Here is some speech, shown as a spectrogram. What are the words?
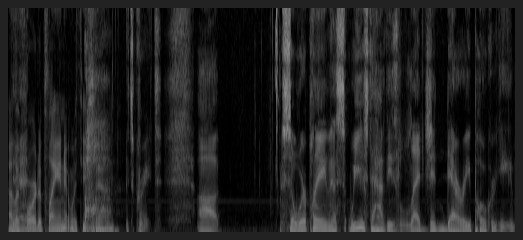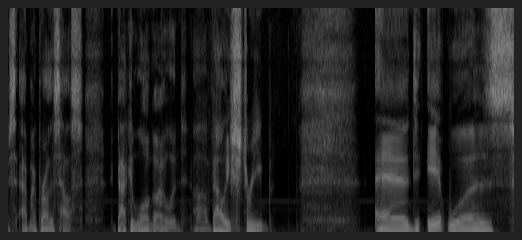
I look and- forward to playing it with you soon. it's great. Uh, so we're playing this. We used to have these legendary poker games at my brother's house back in Long Island, uh, Valley Stream. And it was,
